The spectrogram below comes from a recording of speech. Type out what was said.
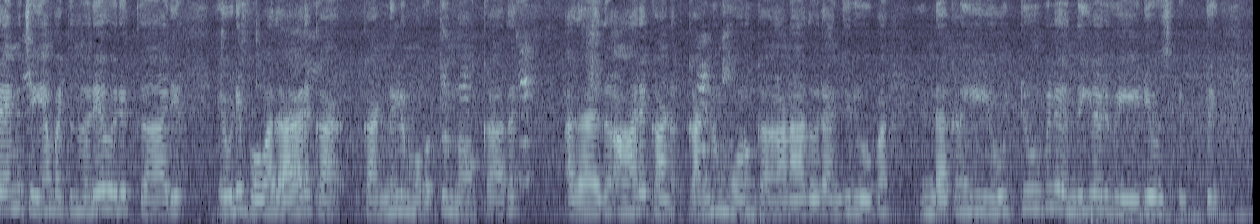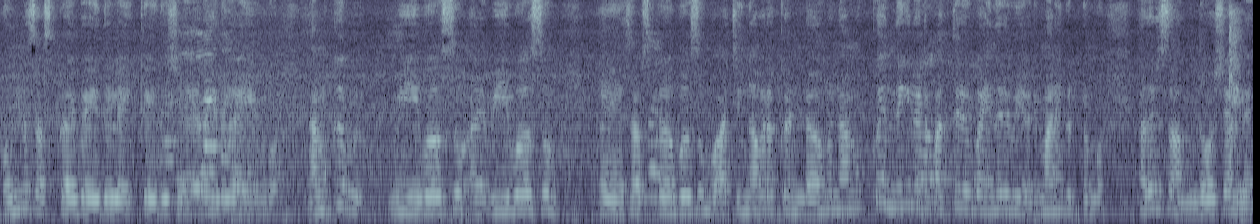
ടൈം ചെയ്യാൻ പറ്റുന്ന ഒരേ ഒരു കാര്യം എവിടെയും പോകാതെ ആരെ കണ്ണിലും മുഖത്തും നോക്കാതെ അതായത് ആരെ കണ് കണ്ണും മോറും കാണാതെ ഒരു അഞ്ച് രൂപ ഉണ്ടാക്കണമെങ്കിൽ യൂട്യൂബിൽ എന്തെങ്കിലും ഒരു വീഡിയോസ് ഇട്ട് ഒന്ന് സബ്സ്ക്രൈബ് ചെയ്ത് ലൈക്ക് ചെയ്ത് ഷെയർ ചെയ്ത് കഴിയുമ്പോൾ നമുക്ക് വ്യൂവേഴ്സും വീവേഴ്സും സബ്സ്ക്രൈബേഴ്സും വാച്ചിങ് അവരൊക്കെ ഉണ്ടാകുമ്പോൾ നമുക്ക് എന്തെങ്കിലും ഒരു പത്ത് രൂപ അതിനൊരു വരുമാനം കിട്ടുമ്പോൾ അതൊരു സന്തോഷമല്ലേ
